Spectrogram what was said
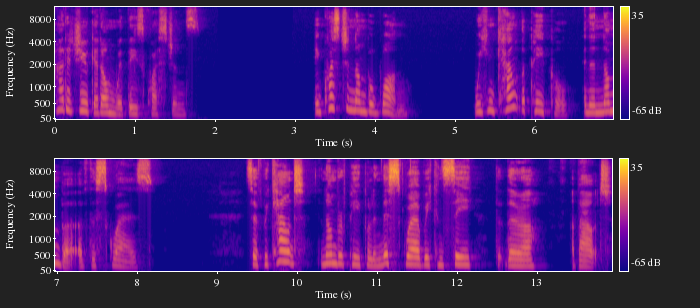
How did you get on with these questions? In question number one, we can count the people in a number of the squares. So if we count the number of people in this square, we can see that there are about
